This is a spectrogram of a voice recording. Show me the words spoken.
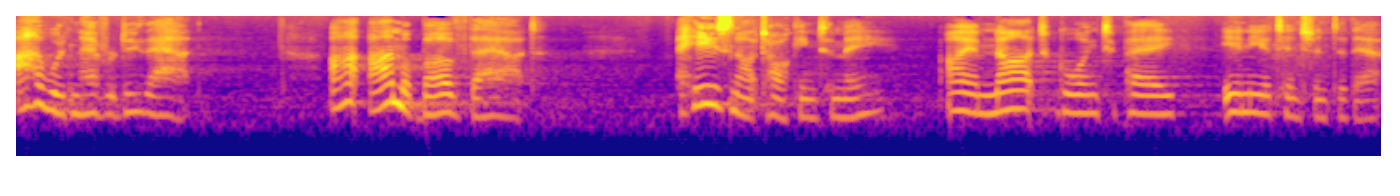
I would never do that. I, I'm above that. He's not talking to me. I am not going to pay any attention to that.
